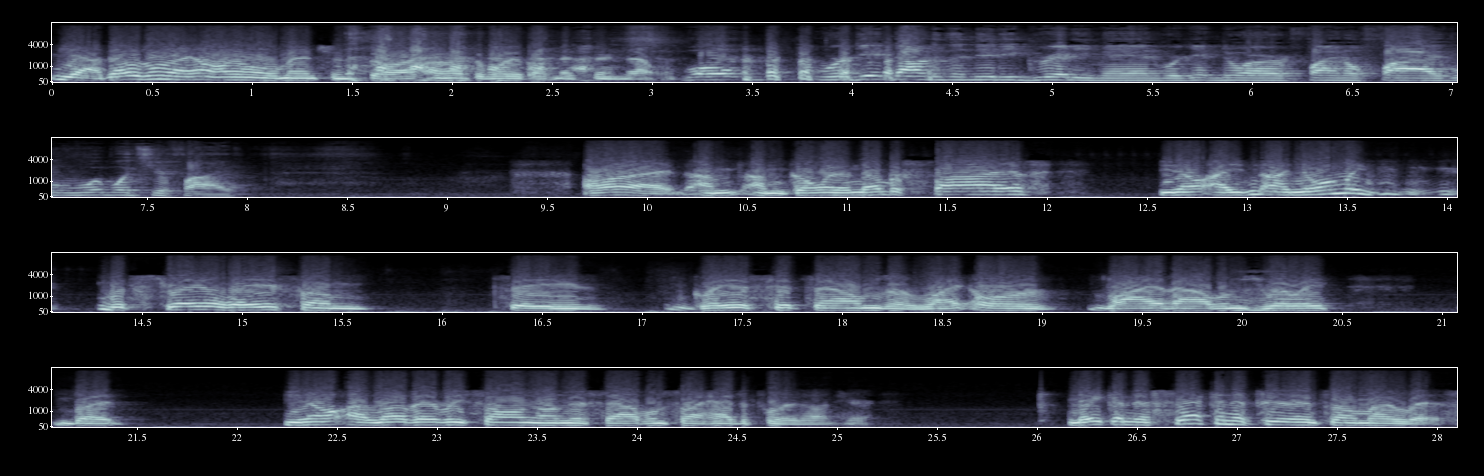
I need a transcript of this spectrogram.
yeah that was one of my honorable mentions. So I, I don't have to worry about mentioning that one. Well, we're getting down to the nitty gritty, man. We're getting to our final five. What's your five? All right, I'm I'm going to number five. You know, I I normally would stray away from say greatest hits albums or li- or live albums mm-hmm. really, but You know, I love every song on this album, so I had to put it on here. Making the second appearance on my list,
